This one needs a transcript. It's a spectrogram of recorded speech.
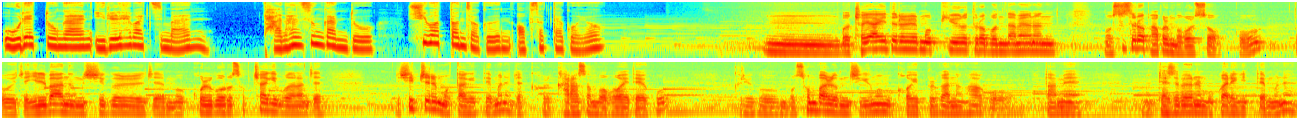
오랫동안 일을 해왔지만 단 한순간도 쉬웠던 적은 없었다고요. 음, 뭐 저희 아이들을 뭐 비유로 들어본다면은 뭐 스스로 밥을 먹을 수 없고 또 이제 일반 음식을 이제 뭐 골고루 섭취하기보다는 이제 씹지를 못하기 때문에 이제 그걸 갈아서 먹어야 되고 그리고 뭐 손발 움직임은 뭐 거의 불가능하고 그다음에 대소변을 못 가리기 때문에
